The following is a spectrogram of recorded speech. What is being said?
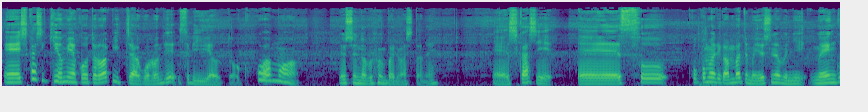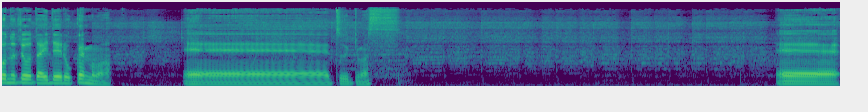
えー、しかし清宮幸太郎はピッチャーゴロでスリーアウト。ここはもう、吉信踏ん張りましたね。えー、しかし、えー、そう、ここまで頑張っても吉信に無援護の状態で6回まま、えー、続きます。え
